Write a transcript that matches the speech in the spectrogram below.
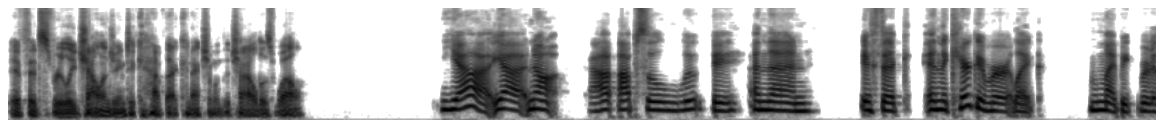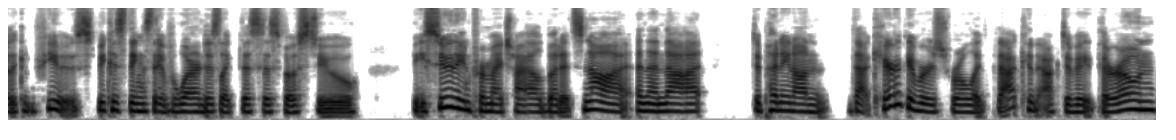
if it's really challenging to have that connection with the child as well yeah yeah no absolutely and then if the and the caregiver like might be really confused because things they've learned is like this is supposed to be soothing for my child but it's not and then that depending on that caregiver's role like that can activate their own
